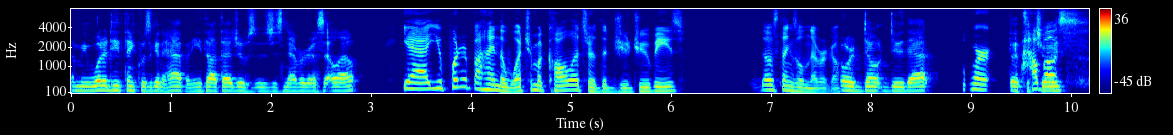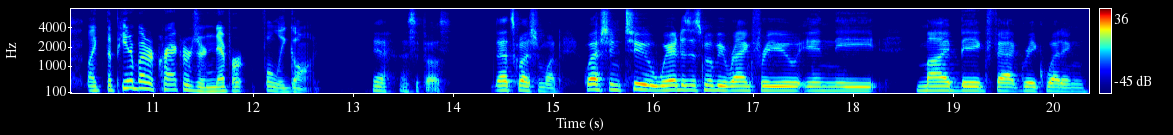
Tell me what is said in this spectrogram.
I mean, what did he think was going to happen? He thought that just was just never going to sell out, Yeah, you put it behind the whatchamacallits or the jujubes. Those things will never go. or don't do that. Or That's a How about- like the peanut butter crackers are never fully gone. Yeah, I suppose. That's question one. Question two: Where does this movie rank for you in the My Big Fat Greek Wedding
